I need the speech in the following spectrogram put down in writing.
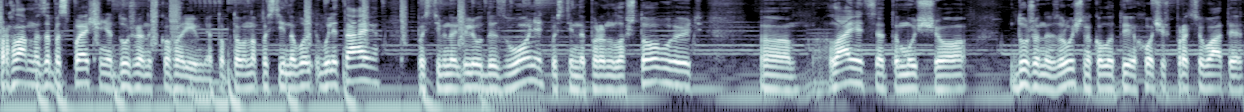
програмне забезпечення дуже низького рівня. Тобто воно постійно вилітає, постійно люди дзвонять, постійно переналаштовують, е, лаяться, тому що дуже незручно, коли ти хочеш працювати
